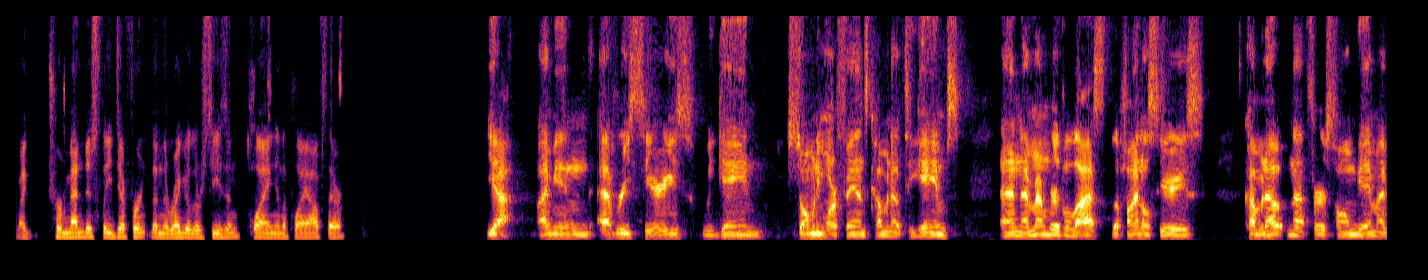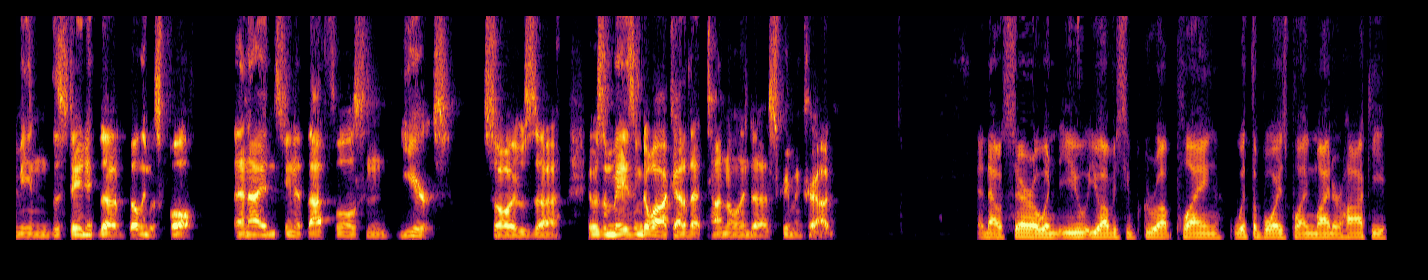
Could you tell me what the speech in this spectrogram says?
like tremendously different than the regular season playing in the playoffs there? Yeah, I mean, every series we gain so many more fans coming out to games and I remember the last, the final series coming out in that first home game. I mean, the stadium, the building was full, and I hadn't seen it that full in years. So it was, uh, it was amazing to walk out of that tunnel into a screaming crowd. And now, Sarah, when you you obviously grew up playing with the boys, playing minor hockey,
